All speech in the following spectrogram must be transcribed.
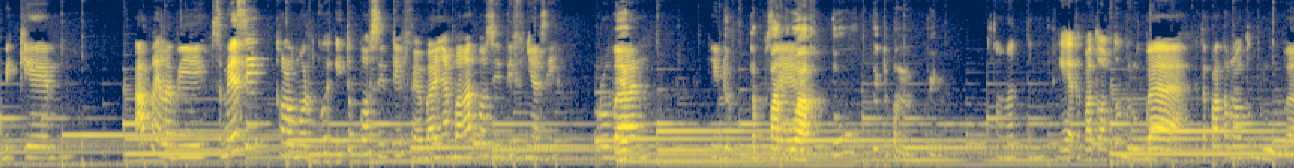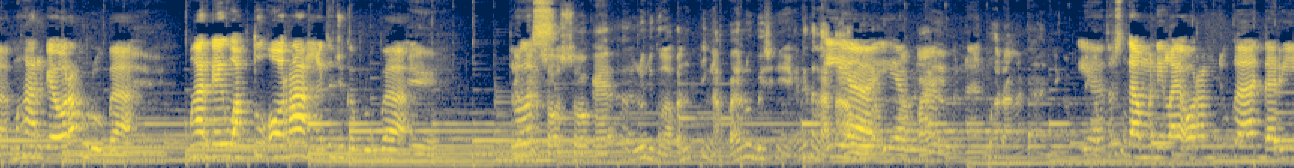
bikin apa ya lebih sebenarnya sih kalau menurut gue itu positif ya banyak banget positifnya sih perubahan hidup tepat saya. waktu itu penting sangat penting ya tepat waktu berubah ketepatan waktu berubah menghargai orang berubah menghargai waktu orang itu juga berubah Iya. terus Jangan sosok kayak "Eh, lu juga nggak penting ngapain lu bisnis kan kita nggak tahu Iya, iya, ngapain benar-benar. sembarangan aja. Iya, terus nggak menilai orang juga dari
